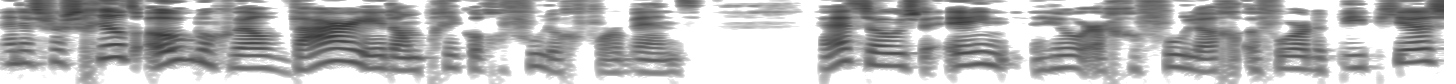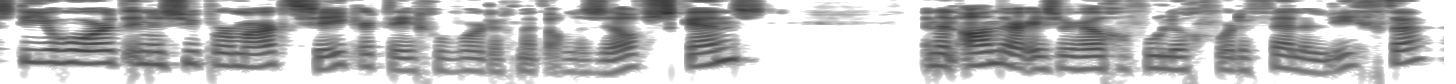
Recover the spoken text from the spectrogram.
En het verschilt ook nog wel waar je dan prikkelgevoelig voor bent. zo is de een heel erg gevoelig voor de piepjes die je hoort in een supermarkt, zeker tegenwoordig met alle zelfscans. En een ander is weer heel gevoelig voor de felle lichten.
